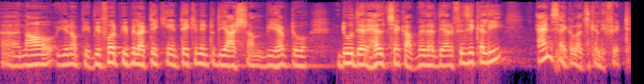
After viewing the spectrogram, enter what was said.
uh, now you know before people are taken taken into the ashram, we have to do their health checkup whether they are physically and psychologically fit.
